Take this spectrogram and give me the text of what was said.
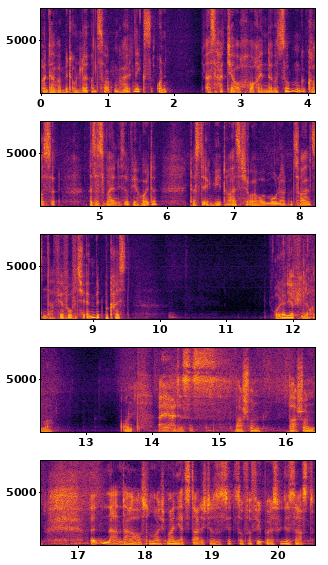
Und da war mit Online und Zocken halt nichts. Und es hat ja auch horrende Summen gekostet. Also es war ja nicht so wie heute, dass du irgendwie 30 Euro im Monat bezahlst und dafür 50 Mbit bekriegst. Oder wie Ja. viel auch immer. Und Ah ja, das ist, war schon, war schon äh, eine andere Hausnummer. Ich meine, jetzt dadurch, dass es jetzt so verfügbar ist, wie du sagst,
